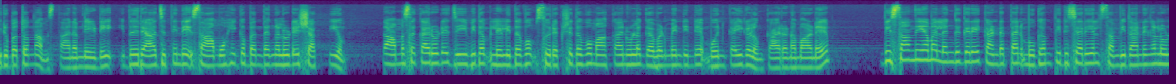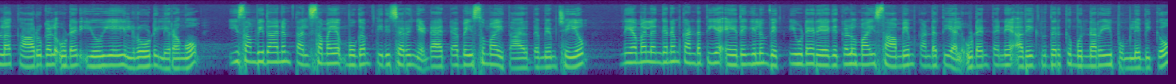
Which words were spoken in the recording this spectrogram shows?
ഇരുപത്തൊന്നാം സ്ഥാനം നേടി. ഇത് രാജ്യത്തിന്റെ സാമൂഹിക ബന്ധങ്ങളുടെ ശക്തിയും താമസക്കാരുടെ ജീവിതം ലളിതവും സുരക്ഷിതവുമാക്കാനുള്ള ഗവൺമെന്റിന്റെ മുൻകൈകളും കാരണമാണ്. വിസ നിയമ ലംഘകരെ കണ്ടെത്താൻ മുഖം തിരിച്ചറിയൽ സംവിധാനങ്ങളുള്ള കാറുകൾ ഉടൻ യു എയിൽ റോഡിലിറങ്ങും. ഈ സംവിധാനം തത്സമയം മുഖം തിരിച്ചറിഞ്ഞ് ഡാറ്റാബേസുമായി താരതമ്യം ചെയ്യും. നിയമലംഘനം കണ്ടെത്തിയ ഏതെങ്കിലും വ്യക്തിയുടെ രേഖകളുമായി സാമ്യം കണ്ടെത്തിയാൽ ഉടൻ തന്നെ അധികൃതർക്ക് മുന്നറിയിപ്പും ലഭിക്കും.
